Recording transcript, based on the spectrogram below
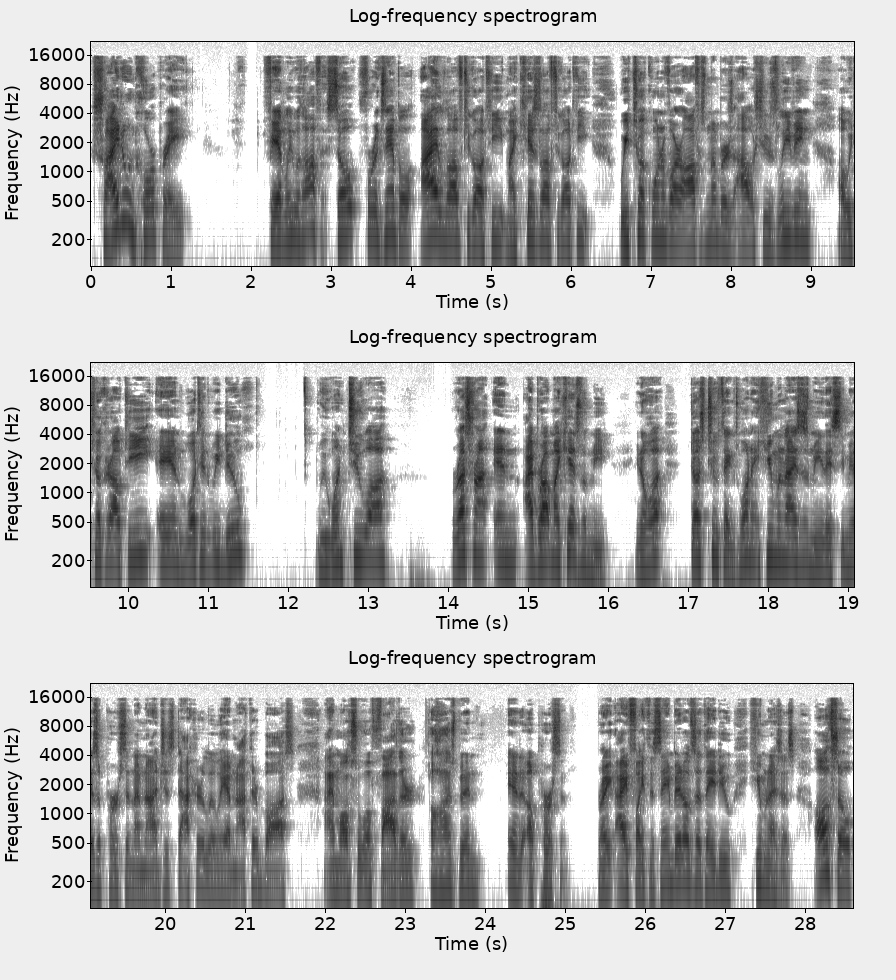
try to incorporate family with office. So, for example, I love to go out to eat. My kids love to go out to eat. We took one of our office members out. She was leaving. Uh, we took her out to eat, and what did we do? We went to a restaurant, and I brought my kids with me. You know what? Does two things. One, it humanizes me. They see me as a person. I'm not just Dr. Lilly. I'm not their boss. I'm also a father, a husband, and a person right? I fight the same battles that they do, humanize us. Also,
